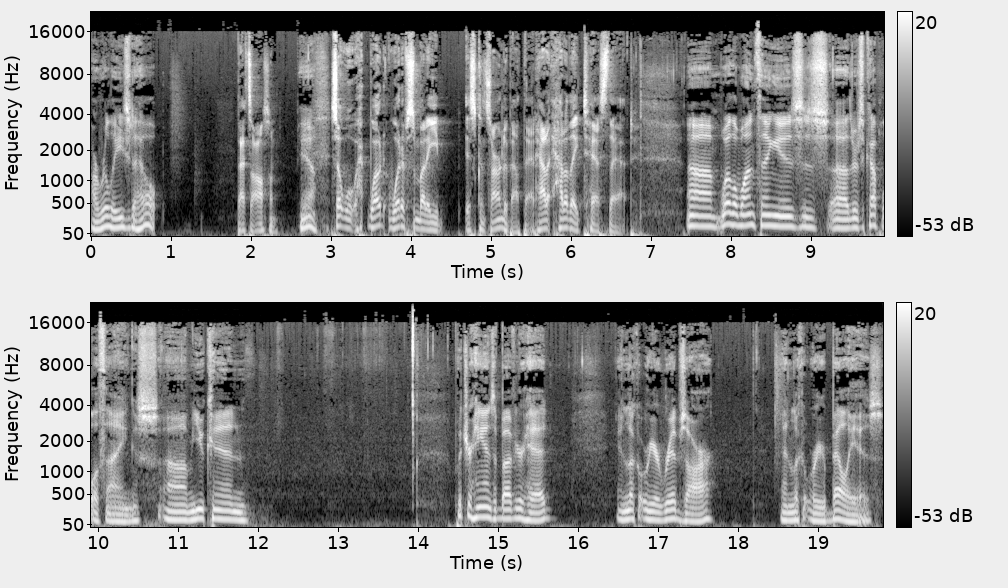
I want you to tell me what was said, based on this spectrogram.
are really easy to help. That's awesome. Yeah. So what what if somebody is concerned about that? How how do they test that? Um, well, the one thing is, is uh, there's a couple of things. Um, you can put your hands above your head and look at where your ribs are, and look at where your belly is.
